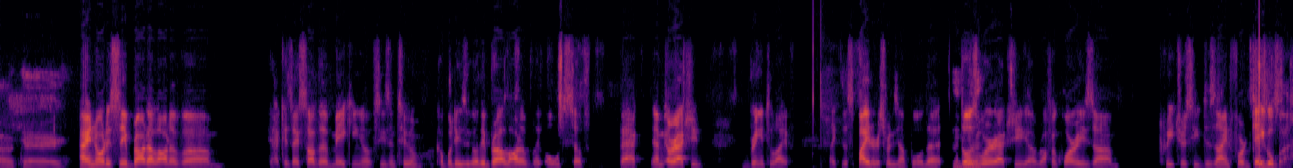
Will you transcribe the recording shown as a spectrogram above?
Okay. I noticed they brought a lot of, um, yeah, because I saw the making of season two a couple of days ago. They brought a lot of like old stuff back, I mean, or actually bring it to life, like the spiders, for example. That those Mhm. were actually uh, Ralph McQuarrie's um, creatures he designed for Dagobah,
